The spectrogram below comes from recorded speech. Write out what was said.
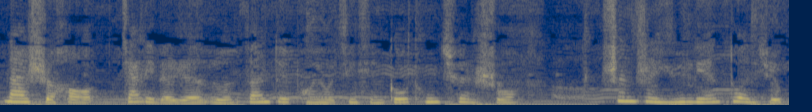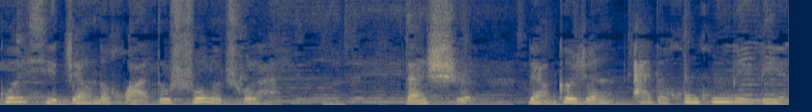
那时候家里的人轮番对朋友进行沟通劝说，甚至于连断绝关系这样的话都说了出来。但是两个人爱得轰轰烈烈。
